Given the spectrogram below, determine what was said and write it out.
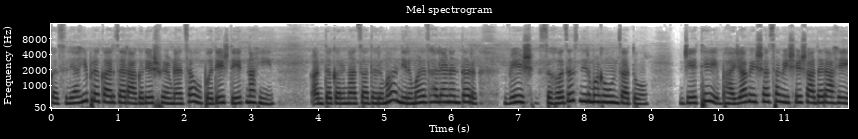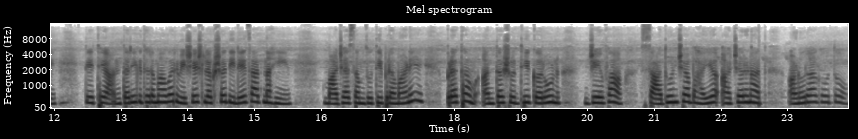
कसल्याही प्रकारचा रागदेश ठेवण्याचा उपदेश देत नाही. अंतकरणाचा धर्म निर्मळ झाल्यानंतर वेश सहजच निर्मळ होऊन जातो. जेथे भाज्या वेशाचा विशेष आदर आहे तेथे आंतरिक धर्मावर विशेष लक्ष दिले जात नाही. माझ्या समजुतीप्रमाणे प्रथम अंतशुद्धी करून जेव्हा साधूंच्या बाह्य आचरणात अनुराग होतो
